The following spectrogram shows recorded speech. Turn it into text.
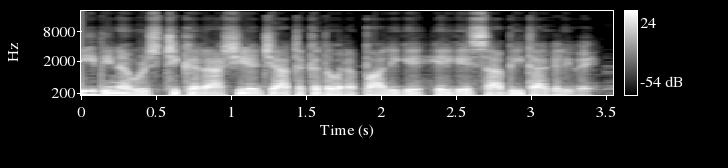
ಈ ದಿನ ವೃಶ್ಚಿಕ ರಾಶಿಯ ಜಾತಕದವರ ಪಾಲಿಗೆ ಹೇಗೆ ಸಾಬೀತಾಗಲಿವೆ?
